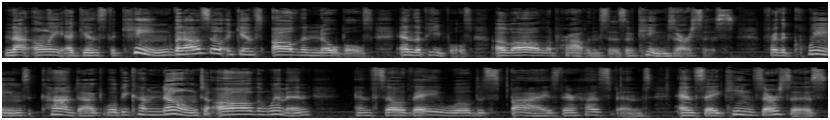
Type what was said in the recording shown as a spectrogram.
not only against the king, but also against all the nobles and the peoples of all the provinces of King Xerxes. For the queen's conduct will become known to all the women, and so they will despise their husbands and say, King Xerxes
